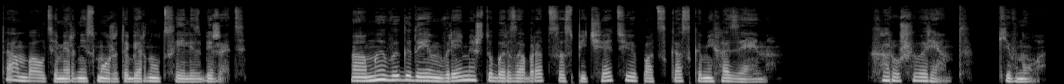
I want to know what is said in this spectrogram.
«Там Балтимер не сможет обернуться или сбежать. А мы выгадаем время, чтобы разобраться с печатью и подсказками хозяина». «Хороший вариант», — кивнула.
